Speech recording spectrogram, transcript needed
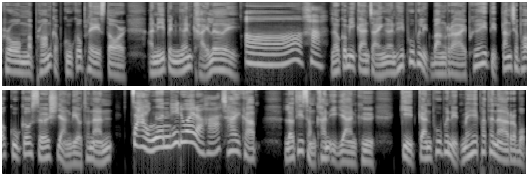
Chrome มาพร้อมกับ Google Play Store อันนี้เป็นเงื่อนไขเลย อ๋อ ค่ะ แล้วก็มีการจ่ายเงินให้ผู้ผลิตบางราย เพื่อให้ติดตั้งเฉพาะ Google Search อย่างเดียวเท่านั้น จ่ายเงินให้ด้วยเหรอคะ ใช่ครับ แล้วที่สำคัญอีกอย่างคือกีดกันผู้ผลิตไม่ให้พัฒนาระบบ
